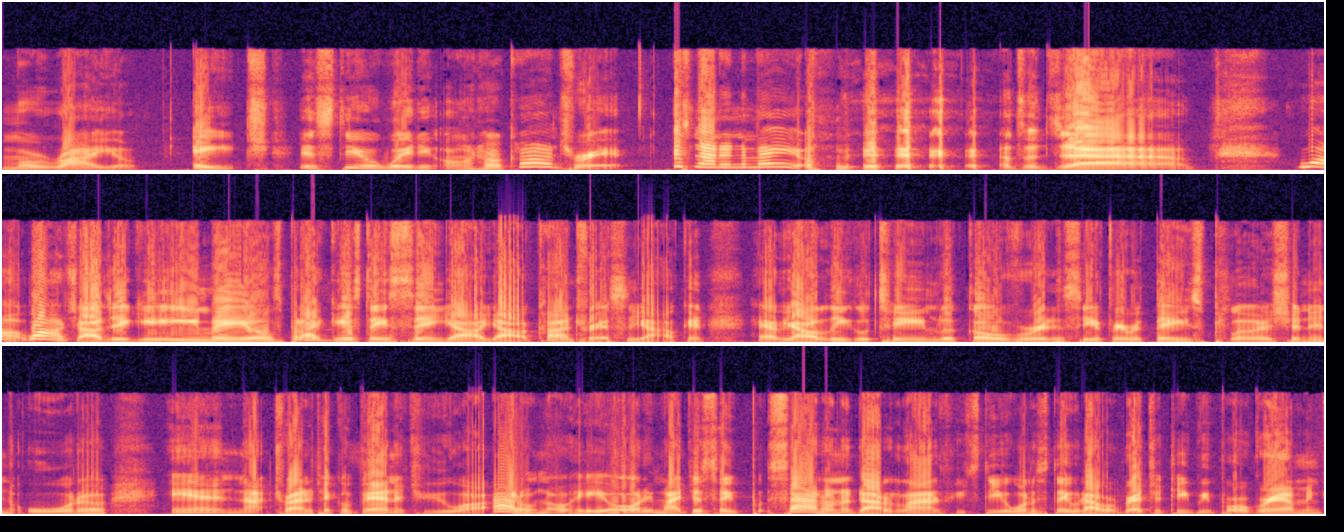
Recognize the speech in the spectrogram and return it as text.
Mariah H is still waiting on her contract. It's not in the mail. That's a job why, why don't y'all just get emails? But I guess they send y'all y'all contracts so y'all can have y'all legal team look over it and see if everything's plush and in order and not trying to take advantage of you all. I don't know, hell. Or they might just say, put sign on the dotted line if you still want to stay with our Ratchet TV programming.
